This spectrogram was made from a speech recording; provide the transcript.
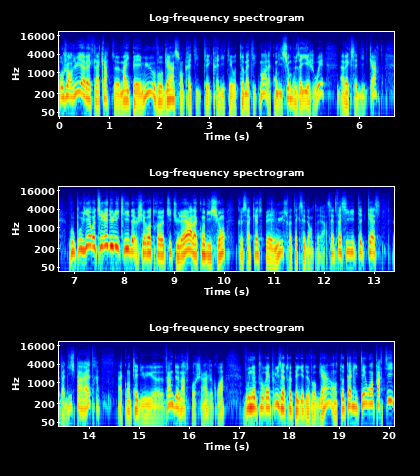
Aujourd'hui, avec la carte MyPMU, vos gains sont crédités, crédités, automatiquement à la condition que vous ayez joué avec cette dite carte. Vous pouviez retirer du liquide chez votre titulaire à la condition que sa caisse PMU soit excédentaire. Cette facilité de caisse va disparaître à compter du 22 euh, mars prochain, je crois. Vous ne pourrez plus être payé de vos gains en totalité ou en partie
